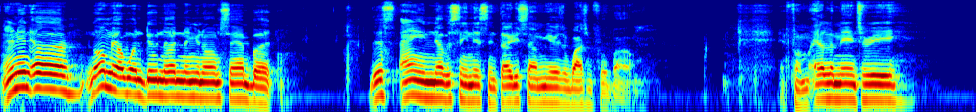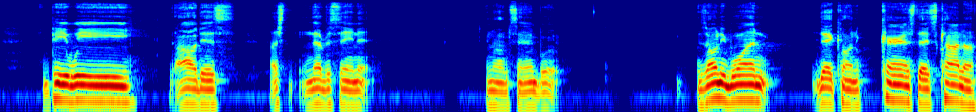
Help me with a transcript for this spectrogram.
And then uh normally I wouldn't do nothing, you know what I'm saying, but this I ain't never seen this in 30 something years of watching football. From elementary, Pee Wee, all this. I've never seen it. You know what I'm saying? But there's only one that concurrence that's kind of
